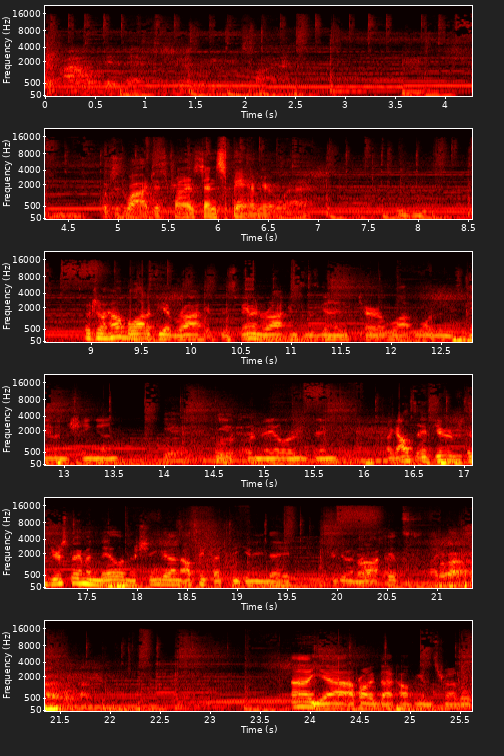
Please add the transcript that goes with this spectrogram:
If I don't hit that, you know, we it's fire. Which is why I just try and send spam your way. Which will help a lot if you have rockets. Because spamming rockets is going to deter a lot more than spamming machine gun Yeah. or, or nail or anything. Like I'll t- if you're if you're spamming nail or machine gun, I'll take that peak any day. If you're doing rockets, rifle? uh, yeah, I'll probably back off against Tri-bolt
